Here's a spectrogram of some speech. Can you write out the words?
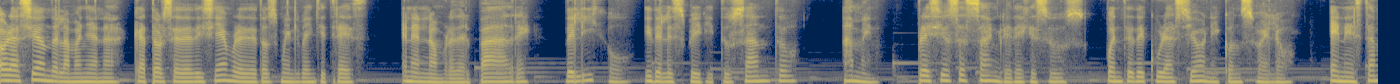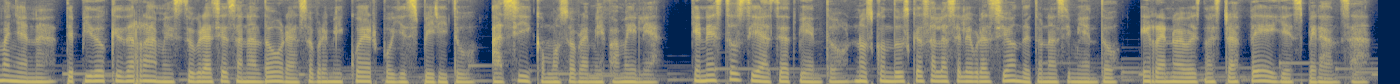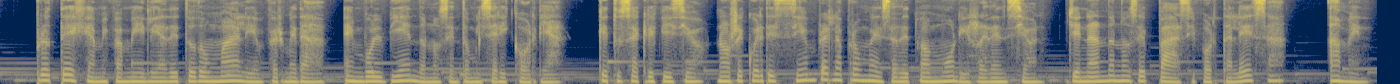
Oración de la mañana, 14 de diciembre de 2023. En el nombre del Padre, del Hijo y del Espíritu Santo. Amén. Preciosa sangre de Jesús, fuente de curación y consuelo. En esta mañana te pido que derrames tu gracia sanadora sobre mi cuerpo y espíritu, así como sobre mi familia. Que en estos días de Adviento nos conduzcas a la celebración de tu nacimiento y renueves nuestra fe y esperanza. Protege a mi familia de todo mal y enfermedad, envolviéndonos en tu misericordia. Que tu sacrificio nos recuerde siempre la promesa de tu amor y redención, llenándonos de paz y fortaleza. Amén.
